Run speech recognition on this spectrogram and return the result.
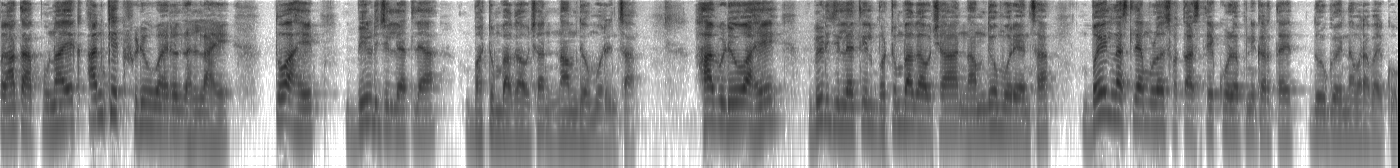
पण आता पुन्हा एक आणखी एक व्हिडिओ व्हायरल झालेला आहे. तो आहे बीड जिल्ह्यातल्या भटुंबा गावच्या नामदेव मोरेंचा. हा व्हिडिओ आहे बीड जिल्ह्यातील भटुंबा गावच्या नामदेव मोरे यांचा. बैल नसल्यामुळं स्वतःच ते कोळपणी करतायत दोघं नवरा बायको.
